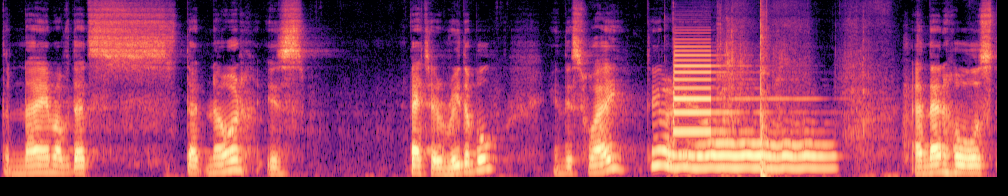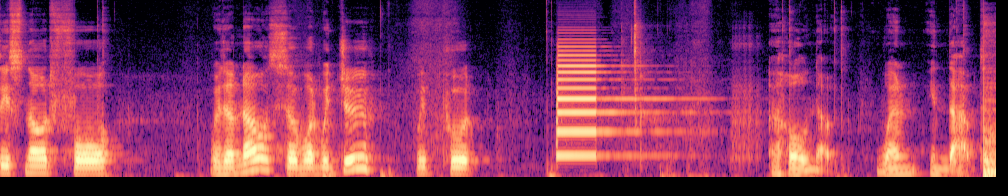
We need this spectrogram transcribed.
the name of that that node is better readable in this way and then holds this note for we don't know so what we do we put a whole note when in doubt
